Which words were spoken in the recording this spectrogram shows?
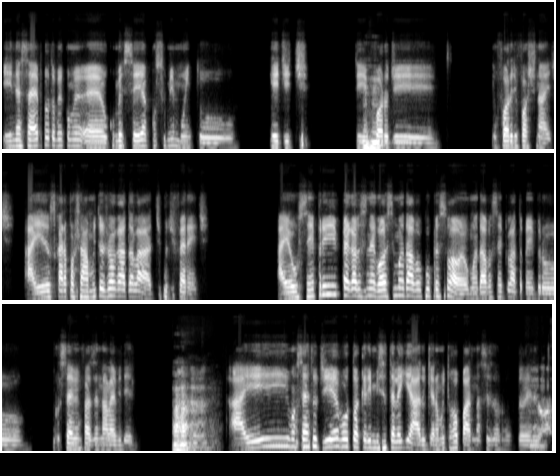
E nessa época eu também come- eh, eu comecei a consumir muito Reddit de Uhum. fórum de. No fórum de Fortnite. Aí os caras postavam muita jogada lá, tipo, diferente. Aí eu sempre pegava esse negócio e mandava pro pessoal. Eu mandava sempre lá também pro, pro Seven fazendo a live dele. Aham. Aham. Aí, um certo dia, voltou aquele míssil teleguiado, que era muito roubado na Season 2, né? Nossa,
